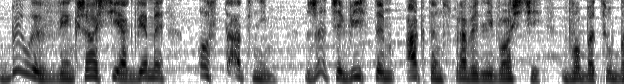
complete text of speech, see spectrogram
były w większości, jak wiemy, ostatnim rzeczywistym aktem sprawiedliwości wobec UB.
